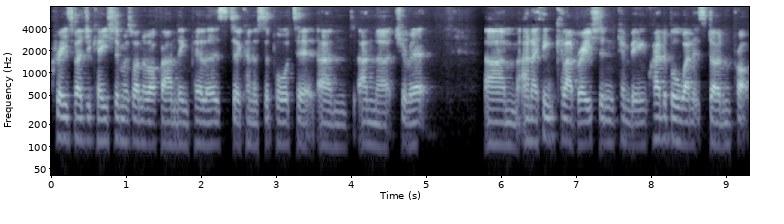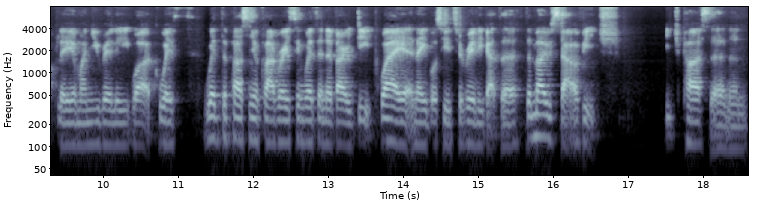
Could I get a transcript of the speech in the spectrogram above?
creative education was one of our founding pillars to kind of support it and and nurture it um, and I think collaboration can be incredible when it's done properly and when you really work with with the person you're collaborating with in a very deep way. It enables you to really get the the most out of each each person, and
